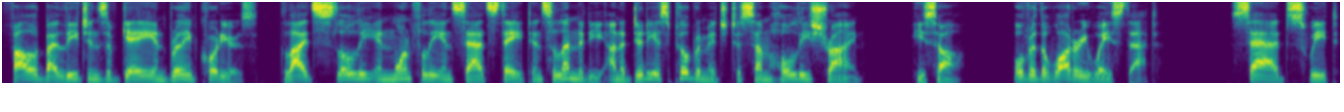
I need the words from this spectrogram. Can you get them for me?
followed by legions of gay and brilliant courtiers, glides slowly and mournfully in sad state and solemnity on a duteous pilgrimage to some holy shrine. He saw, over the watery waste that, sad, sweet,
